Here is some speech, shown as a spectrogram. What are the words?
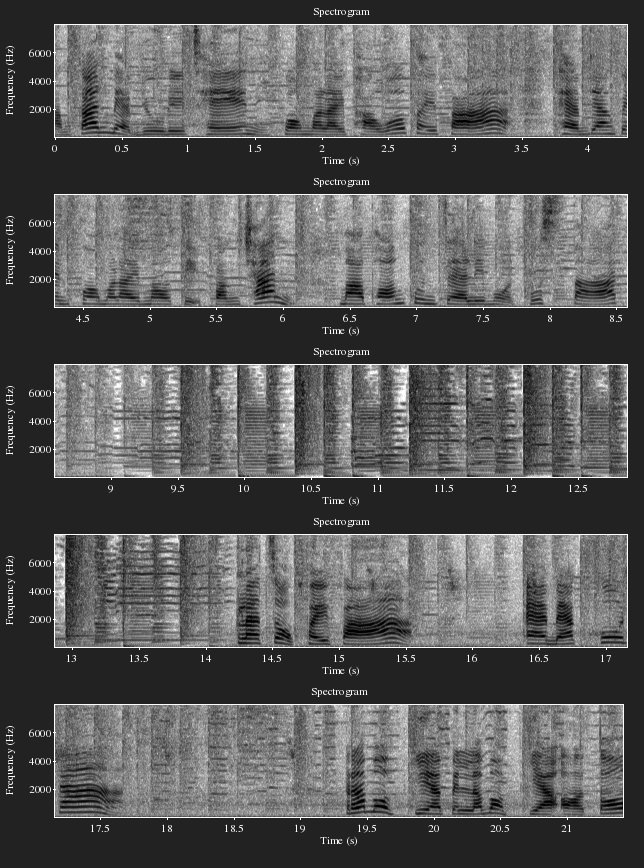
3ก้านแบบยูรีเชน พวงมาลัยพาวเวอร์ไฟฟ้า แถมยังเป็นพวงมาลัยมัลติฟังก์ชัน มาพร้อมกุญแจรีโมทพุชสตาร์ทกระจกไฟฟ้า แอร์แบ็กคู่หน้า ระบบเกียร์เป็นระบบเกียร์ออโต้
